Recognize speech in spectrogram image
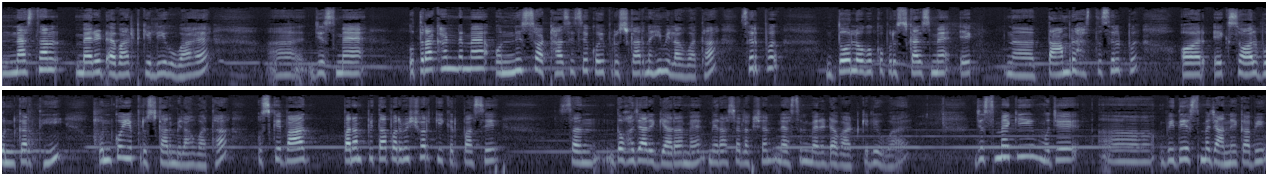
नेशनल मेरिट अवार्ड के लिए हुआ है जिसमें उत्तराखंड में 1988 से कोई पुरस्कार नहीं मिला हुआ था। सिर्फ़ दो लोगों को पुरस्कार इसमें, एक ताम्र हस्तशिल्प और एक सॉल बुनकर थी, उनको ये पुरस्कार मिला हुआ था। उसके बाद परमपिता परमेश्वर की कृपा से सन 2011 में मेरा सिलेक्शन नेशनल मेरिट अवार्ड के लिए हुआ है, जिसमें कि मुझे विदेश में जाने का भी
